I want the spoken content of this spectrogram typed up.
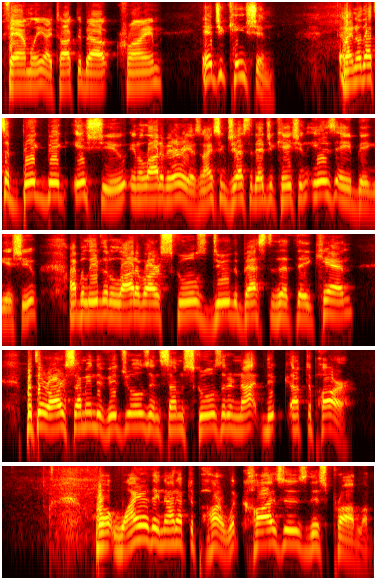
family, I talked about crime, education. And I know that's a big, big issue in a lot of areas. And I suggest that education is a big issue. I believe that a lot of our schools do the best that they can, but there are some individuals and some schools that are not up to par. Well, why are they not up to par? What causes this problem?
